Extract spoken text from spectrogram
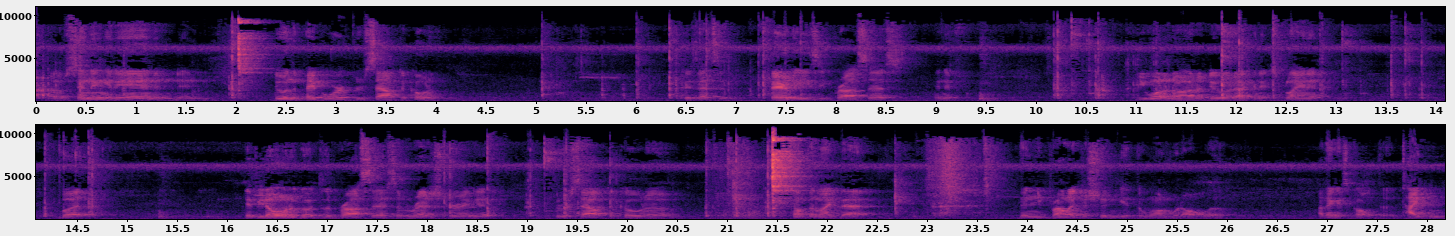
of sending it in and, and doing the paperwork through South Dakota, because that's a fairly easy process. And if you want to know how to do it, I can explain it. But if you don't want to go through the process of registering it through South Dakota, something like that, then you probably just shouldn't get the one with all the, I think it's called the Titan.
